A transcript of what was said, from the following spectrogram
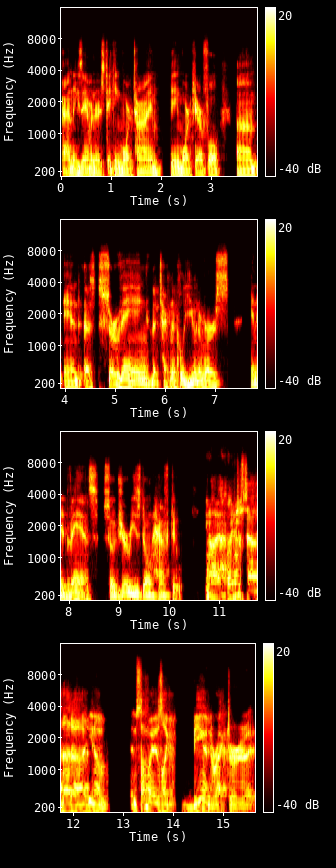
Patent examiners taking more time, being more careful, um, and uh, surveying the technical universe in advance so juries don't have to. You know, I, I just add that, uh, you know, in some ways, like being a director,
